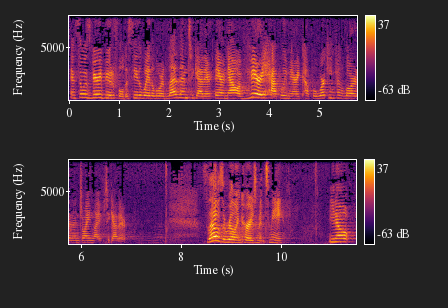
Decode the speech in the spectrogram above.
And so it was very beautiful to see the way the Lord led them together. They are now a very happily married couple working for the Lord and enjoying life together. So that was a real encouragement to me. You know,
